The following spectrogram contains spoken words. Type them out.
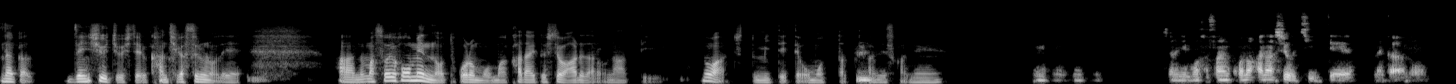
なんか全集中してる感じがするので、あの、まあ、そういう方面のところも、ま、課題としてはあるだろうなっていうのは、ちょっと見てて思ったって感じですかね。うん。うんうんうん、ちなみに、モサさん、この話を聞いて、なんかあの、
